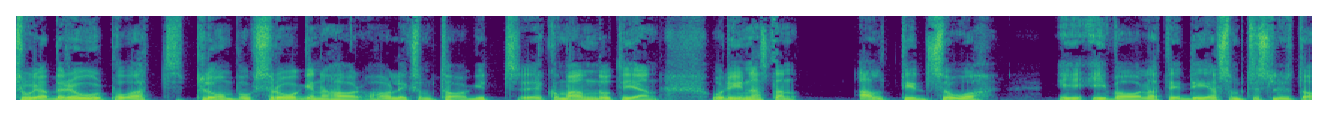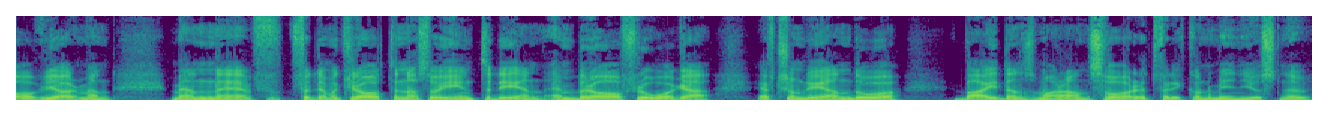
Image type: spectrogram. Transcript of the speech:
tror jag beror på att plånboksfrågorna har, har liksom tagit eh, kommandot igen. Och det är nästan alltid så i, i val att det är det som till slut avgör. Men, men eh, för Demokraterna så är inte det en, en bra fråga eftersom det är ändå Biden som har ansvaret för ekonomin just nu.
